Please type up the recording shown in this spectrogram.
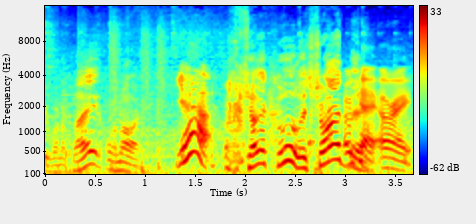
You want to play or not? Yeah. Okay, cool. Let's try it then. Okay, all right.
